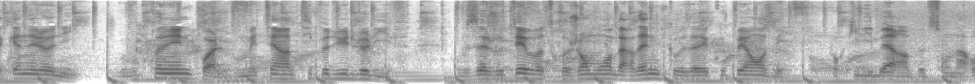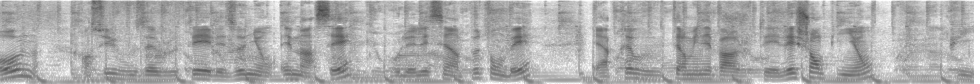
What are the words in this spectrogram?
À vous prenez une poêle, vous mettez un petit peu d'huile d'olive, vous ajoutez votre jambon d'Ardenne que vous avez coupé en dés pour qu'il libère un peu de son arôme. Ensuite, vous ajoutez les oignons émincés, vous les laissez un peu tomber. Et après vous terminez par ajouter les champignons, puis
